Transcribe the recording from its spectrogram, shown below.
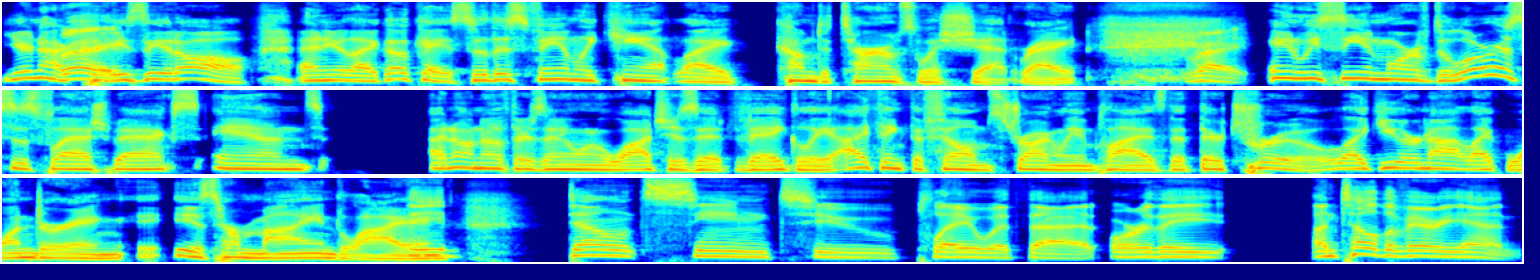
You're not Right. crazy at all. And you're like, okay, so this family can't like come to terms with shit, right? right. And we see in more of Dolores's flashbacks, and I don't know if there's anyone who watches it vaguely. I think the film strongly implies that they're true. Like you're not like wondering, is her mind lying? They don't seem to play with that, or they until the very end.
